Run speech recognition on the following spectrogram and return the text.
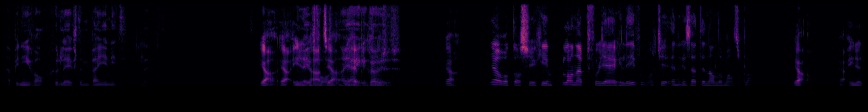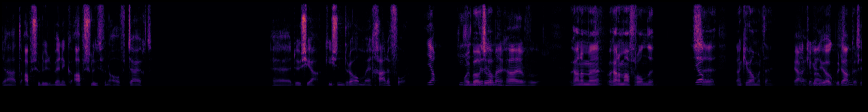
heb je in ieder geval geleefd en ben je niet geleefd. Je hebt in ieder Ja, geval ja, geleefd inderdaad, ja. Naar je eigen keuzes. Ja. Ja, Ja, want als je geen plan hebt voor je eigen leven, word je ingezet in andermans plannen. ja, ja inderdaad. Absoluut, daar ben ik absoluut van overtuigd. Eh, dus ja, kies een droom en ga ervoor. Ja, kies Mooi een boodschap. droom en ga ervoor. We, gaan hem, eh, we gaan hem afronden. Dus Ja. eh, dankjewel Martijn. Ja, Dankjewel. jullie ook bedankt. Super.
